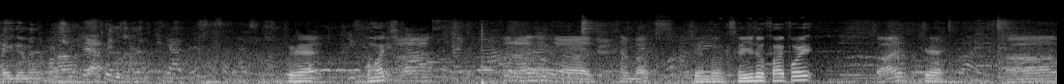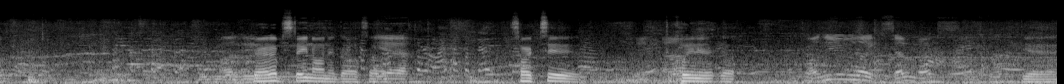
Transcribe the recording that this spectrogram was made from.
How you doing, man? Uh, take a look at it. For hat? How much? Uh, ten bucks. Ten bucks. Can you do five for it? Five. Yeah. Um. I'll do. They stain on it though, so Yeah. It's hard to, yeah. to clean it up. I'll do like seven bucks. Yeah.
